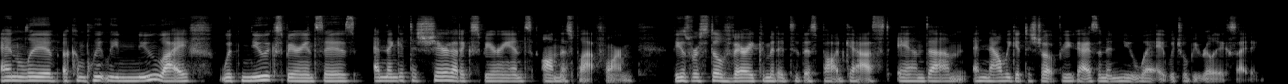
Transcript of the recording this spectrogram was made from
and live a completely new life with new experiences and then get to share that experience on this platform because we're still very committed to this podcast and um, and now we get to show up for you guys in a new way which will be really exciting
